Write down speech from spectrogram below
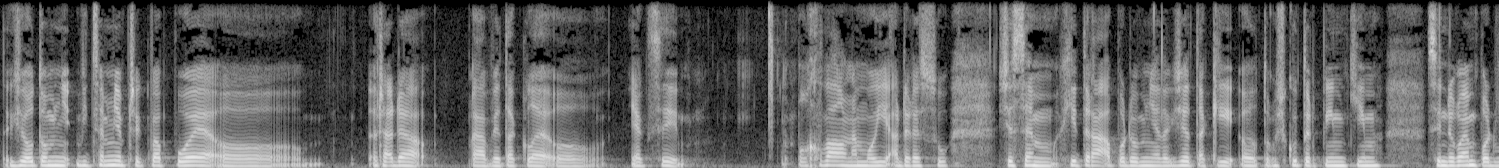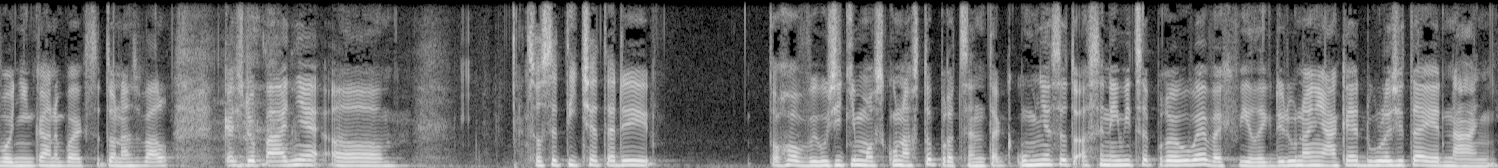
takže o tom více mě překvapuje řada právě takhle, jak si pochval na moji adresu, že jsem chytrá a podobně, takže taky uh, trošku trpím tím syndromem podvodníka, nebo jak se to nazval. Každopádně, uh, co se týče tedy toho využití mozku na 100%, tak u mě se to asi nejvíce projevuje ve chvíli, kdy jdu na nějaké důležité jednání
